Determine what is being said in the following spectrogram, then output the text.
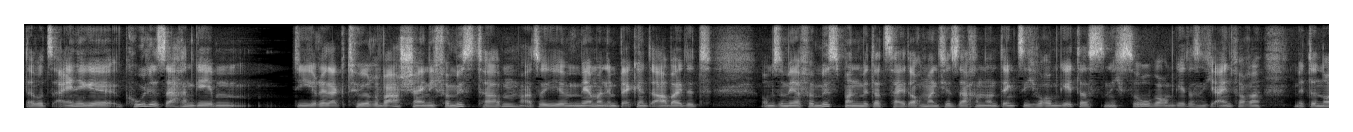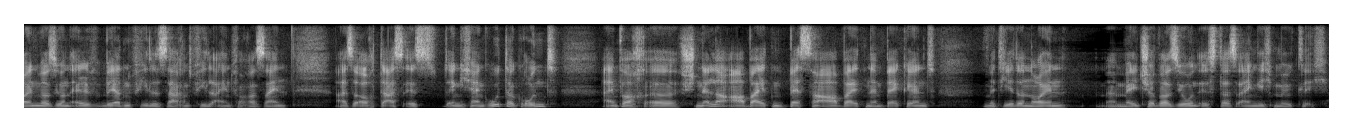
Da wird es einige coole Sachen geben, die Redakteure wahrscheinlich vermisst haben. Also je mehr man im Backend arbeitet, umso mehr vermisst man mit der Zeit auch manche Sachen und denkt sich, warum geht das nicht so, warum geht das nicht einfacher? Mit der neuen Version 11 werden viele Sachen viel einfacher sein. Also auch das ist, denke ich, ein guter Grund, einfach äh, schneller arbeiten, besser arbeiten im Backend. Mit jeder neuen äh, Major-Version ist das eigentlich möglich.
